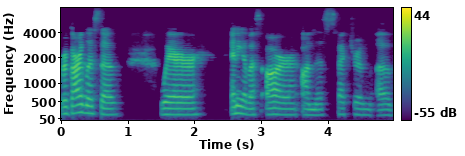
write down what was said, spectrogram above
regardless of where any of us are on this spectrum of,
